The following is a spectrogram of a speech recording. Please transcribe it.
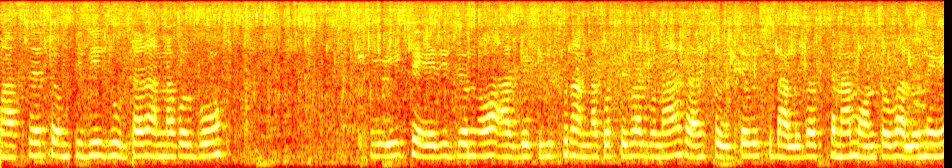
মাছের টমটি দিয়ে ঝোলটা রান্না করব। এই সেরির জন্য আর বেশি কিছু রান্না করতে পারব না, কারণ শরীরটা বেশি ভালো যাচ্ছে না, মনটাও ভালো নেই।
